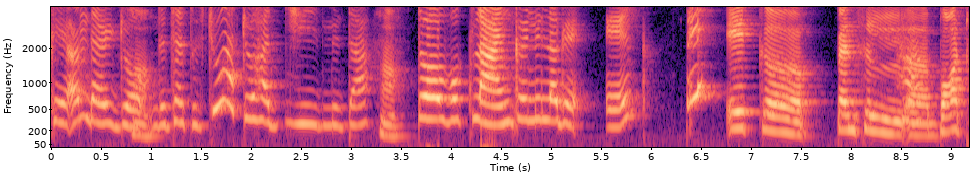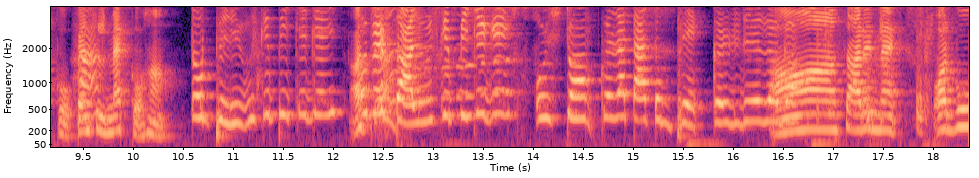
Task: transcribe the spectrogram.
के अंदर जो हाँ। डिटेक्टिव चूहा चूहा जी था हाँ। तो वो क्लाइम करने लगे एक पे। एक पेंसिल बॉट को पेंसिल मैक को हाँ। तो बिल्ली उसके पीछे गई और अच्छा। फिर बालू उसके पीछे गई और स्टॉम्प कर रहा था तो ब्रेक करने लगा। हाँ सारे मैक और वो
